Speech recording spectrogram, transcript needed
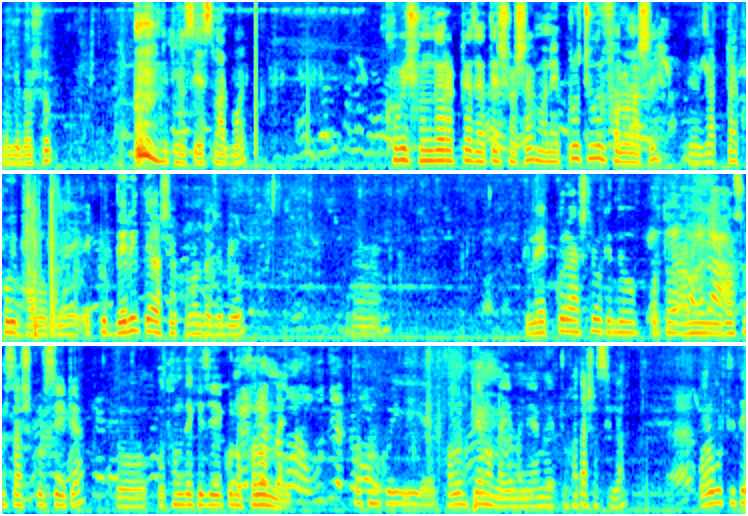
এই যে দর্শক এটি হচ্ছে স্মার্ট বয় খুবই সুন্দর একটা জাতের শসা মানে প্রচুর ফলন আসে। জাতটা খুবই ভালো মানে একটু দেরিতে আসে ফলনটা যদিও। লেট করে আসলেও কিন্তু প্রথম আমি এবছর চাষ করছি এটা, তো প্রথম দেখি যে কোনো ফলন নাই। তখন কই ফলন কেন নাই? মানে আমি একটু হতাশা ছিলাম। পরবর্তীতে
